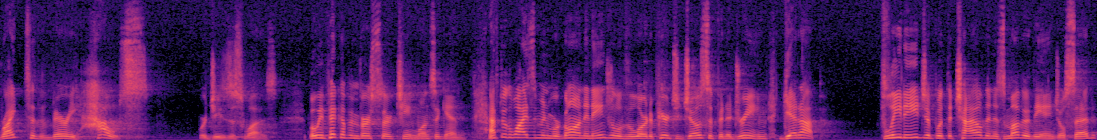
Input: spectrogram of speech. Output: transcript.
right to the very house where Jesus was. But we pick up in verse 13 once again. After the wise men were gone, an angel of the Lord appeared to Joseph in a dream. Get up, flee to Egypt with the child and his mother, the angel said.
